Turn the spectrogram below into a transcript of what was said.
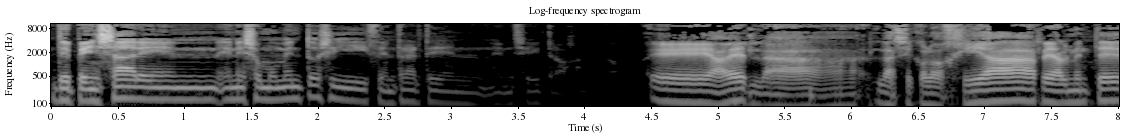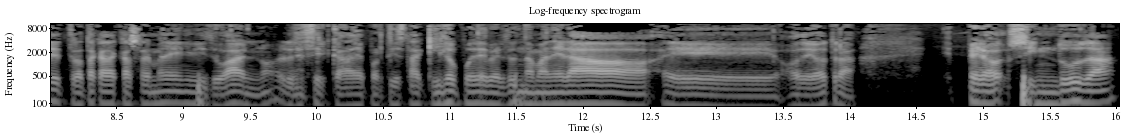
de pensar en, en, esos momentos y centrarte en, eh, a ver, la, la, psicología realmente trata cada caso de manera individual, ¿no? Es decir, cada deportista aquí lo puede ver de una manera eh, o de otra. Pero sin duda,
